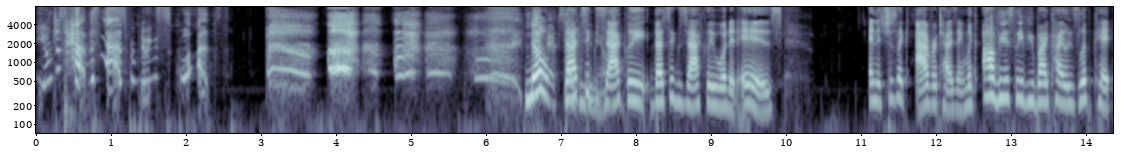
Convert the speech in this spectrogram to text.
You don't just have this ass from doing squats. No, Okay, sorry, that's continue. exactly that's exactly what it is. And it's just like advertising. Like obviously if you buy Kylie's lip kit,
